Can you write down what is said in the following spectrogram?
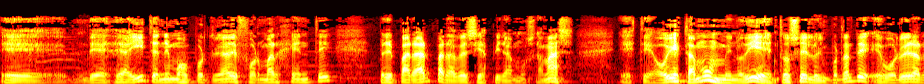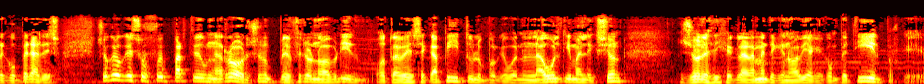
eh, desde ahí tenemos oportunidad de formar gente, preparar para ver si aspiramos a más. Este, hoy estamos menos 10, entonces lo importante es volver a recuperar eso. Yo creo que eso fue parte de un error. Yo prefiero no abrir otra vez ese capítulo porque, bueno, en la última elección yo les dije claramente que no había que competir porque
